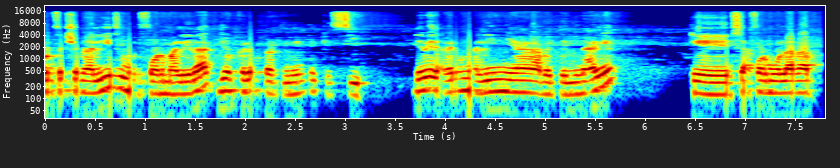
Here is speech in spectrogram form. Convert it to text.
profesionalismo y formalidad, yo creo pertinente que sí. Debe de haber una línea veterinaria que sea formulada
